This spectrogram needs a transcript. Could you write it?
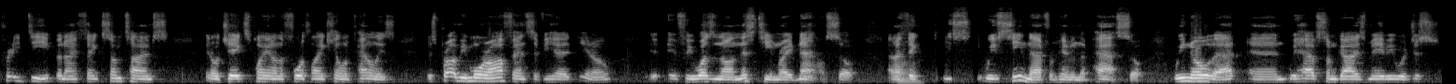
pretty deep, and I think sometimes you know Jake's playing on the fourth line killing penalties. There's probably more offense if he had you know if he wasn't on this team right now. So, and I think mm-hmm. we've seen that from him in the past. So we know that, and we have some guys. Maybe we're just,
